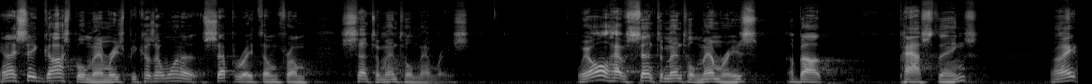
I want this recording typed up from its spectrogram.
And I say gospel memories because I want to separate them from sentimental memories. We all have sentimental memories about past things, right?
